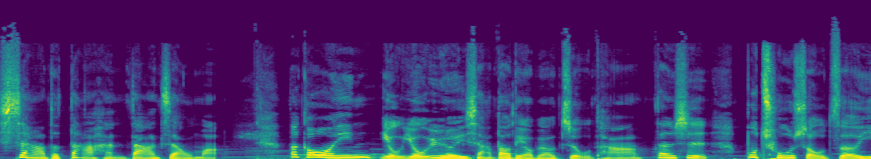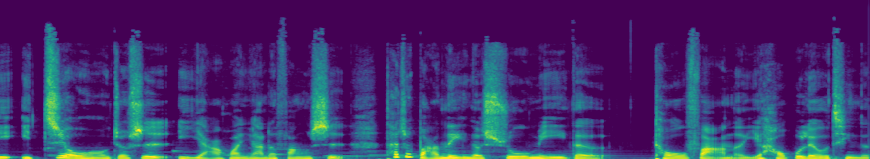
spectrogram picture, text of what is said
吓得大喊大叫嘛。那高文英有犹豫了一下，到底要不要救他？但是不出手则已，一救哦，就是以牙还牙的方式，他就把另一个书迷的头发呢，也毫不留情的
